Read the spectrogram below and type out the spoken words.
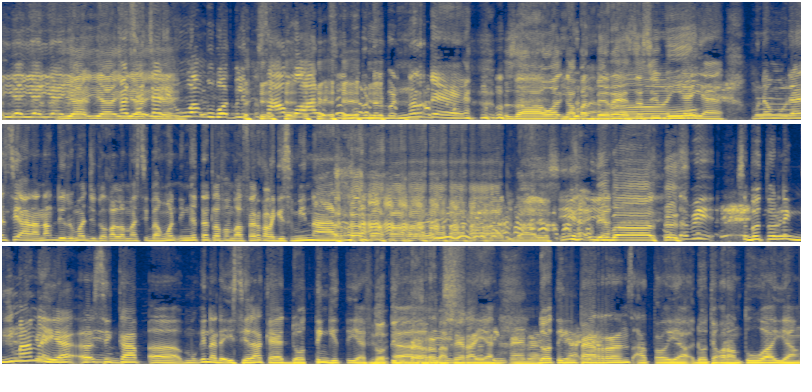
Iya iya iya. Iya, iya, Kan iya, saya cari iya. uang bu buat beli pesawat. Si ibu bener-bener deh. Pesawat Ibu kapan beresnya sih, Oh, Bu? Iya iya. Mudah-mudahan sih anak-anak di rumah juga kalau masih bangun inget ya telepon Mbak Vera kalau lagi seminar. Dibales. Iya iya. Dibales. Tapi sebetulnya gimana ya eh, sikap eh, mungkin ada istilah kayak doting gitu ya Doting eh, parents. Mbak Vera ya. Doting parents, Doting ya, ya. parents atau ya doting orang tua yang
